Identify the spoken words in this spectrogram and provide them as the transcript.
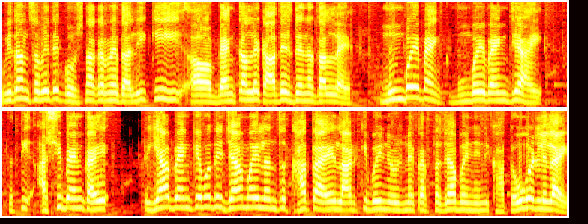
विधानसभेत एक घोषणा करण्यात आली की बँकांना एक आदेश देण्यात आलेला आहे. मुंबई बँक मुंबई बँक जी आहे तर ती अशी बँक आहे तर या बँकेमध्ये ज्या महिलांचं खातं आहे लाडकी बहीण योजनेकरता ज्या बहिणींनी खातं उघडलेलं आहे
